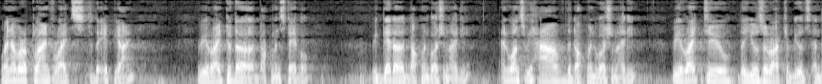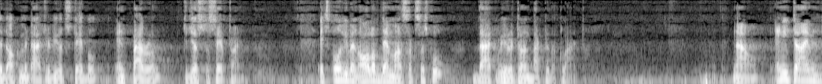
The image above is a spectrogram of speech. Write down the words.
whenever a client writes to the API, we write to the documents table, we get a document version ID, and once we have the document version ID, we write to the user attributes and the document attributes table in parallel to just to save time. It's only when all of them are successful that we return back to the client. Now, anytime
